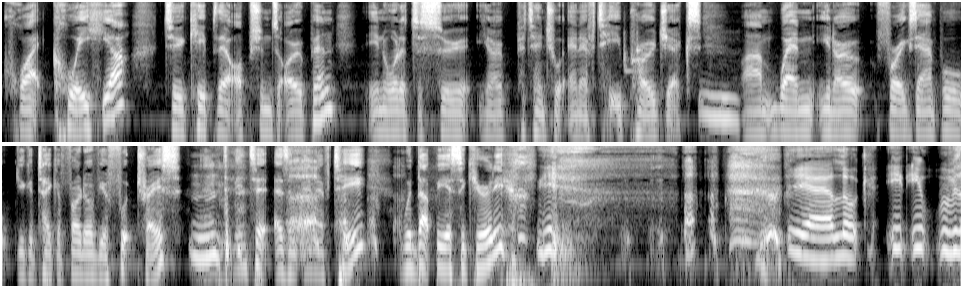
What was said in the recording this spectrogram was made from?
quite coy here to keep their options open in order to sue, you know, potential NFT projects. Um, when, you know, for example, you could take a photo of your foot trace and mint it as an NFT. Would that be a security? yeah, look, it, it was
